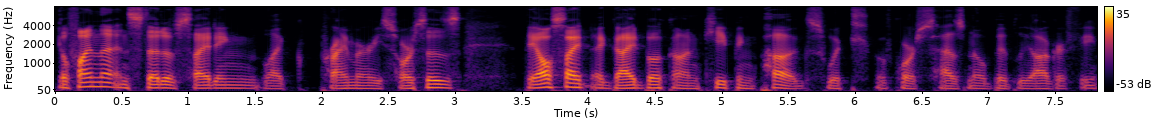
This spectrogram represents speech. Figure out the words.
you'll find that instead of citing like primary sources, they all cite a guidebook on keeping pugs, which of course has no bibliography.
